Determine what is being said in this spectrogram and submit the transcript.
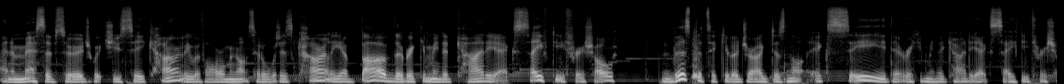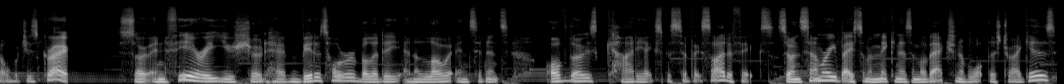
and a massive surge which you see currently with oral minoxidil, which is currently above the recommended cardiac safety threshold, this particular drug does not exceed that recommended cardiac safety threshold, which is great. So in theory, you should have better tolerability and a lower incidence of those cardiac specific side effects. So in summary, based on the mechanism of action of what this drug is,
